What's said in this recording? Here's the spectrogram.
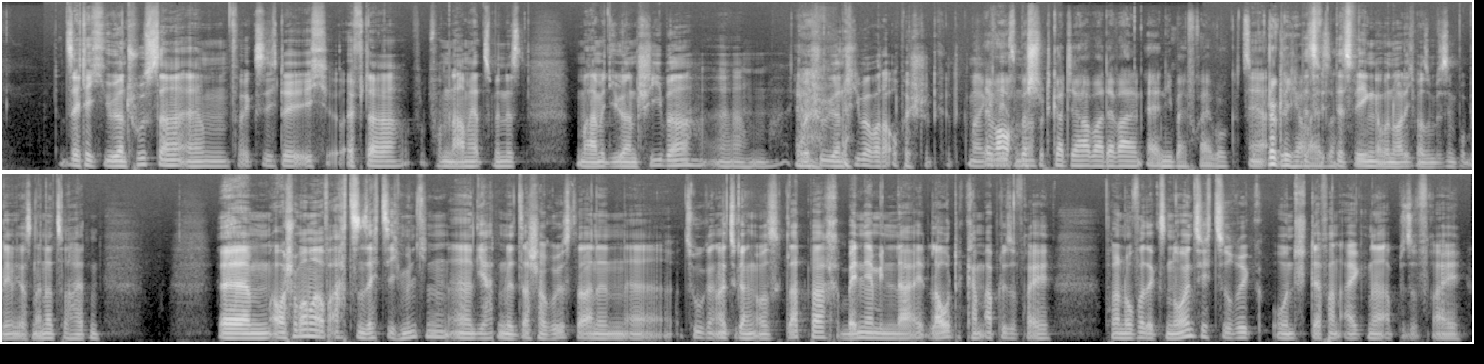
Tatsächlich Jürgen Schuster ähm, verwechselte ich öfter, vom Namen her zumindest, mal mit Jürgen Schieber. Ähm, ich glaube, ja. Jürgen Schieber war da auch bei Stuttgart mal Der gewesen, war auch bei ne? Stuttgart, ja, aber der war äh, nie bei Freiburg, ja, glücklicherweise. deswegen, aber nur hatte ich mal so ein bisschen Probleme, die auseinanderzuhalten. Ähm, aber schauen wir mal auf 1860 München. Äh, die hatten mit Sascha Röster einen äh, Zugang, Neuzugang aus Gladbach. Benjamin Laut kam ablösefrei von Hannover 96 zurück und Stefan Eigner ablösefrei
